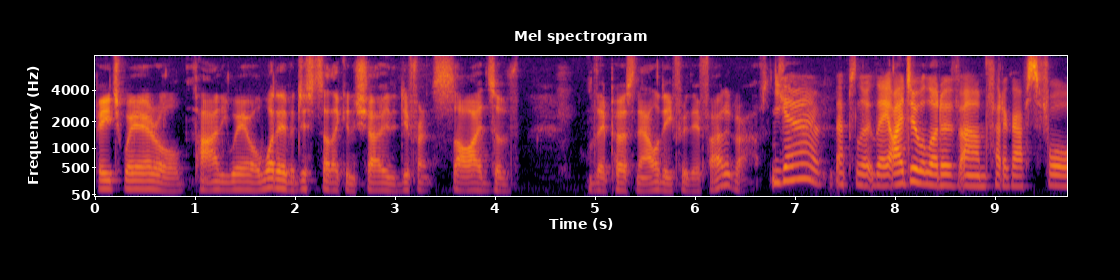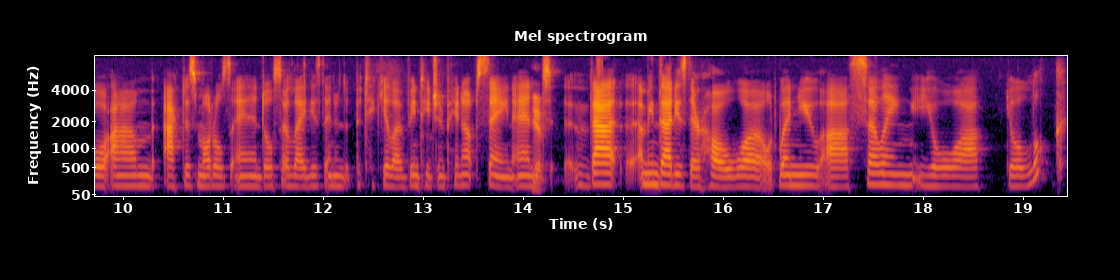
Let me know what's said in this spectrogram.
beachwear or party wear or whatever, just so they can show the different sides of their personality through their photographs. Yeah, absolutely. I do a lot of um, photographs for um, actors, models, and also ladies then in the particular vintage and pin-up scene. And Yep. that, I mean, that is their whole world. When you are selling your your look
